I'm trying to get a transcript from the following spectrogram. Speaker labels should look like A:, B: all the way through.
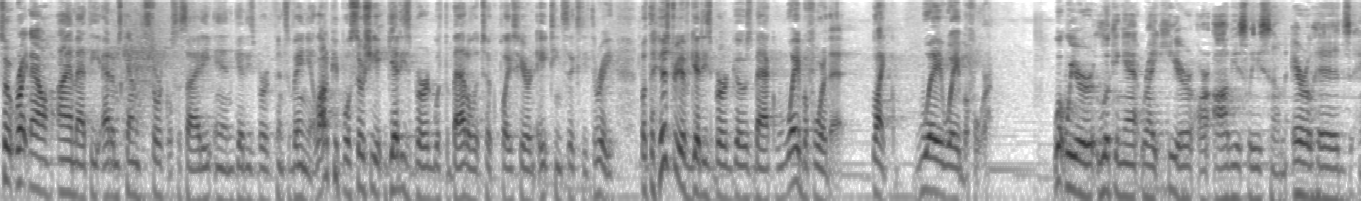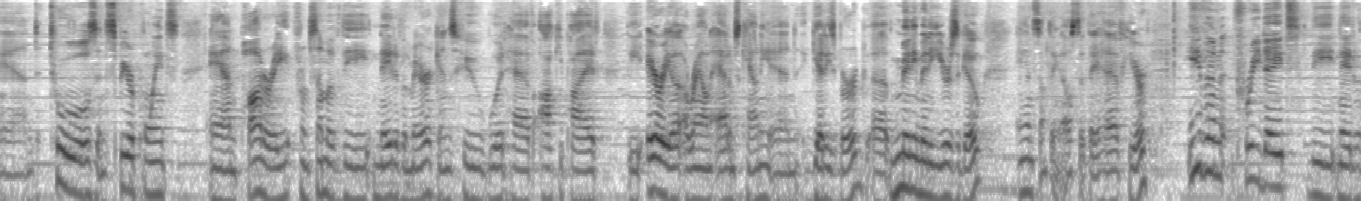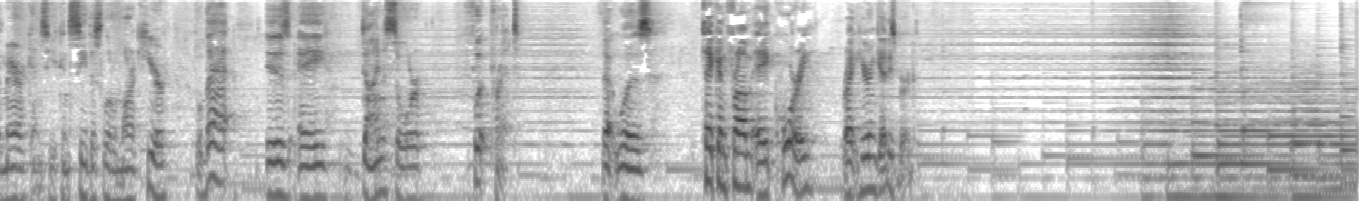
A: So right now I am at the Adams County Historical Society in Gettysburg, Pennsylvania. A lot of people associate Gettysburg with the battle that took place here in 1863, but the history of Gettysburg goes back way before that, like way, way before. What we are looking at right here are obviously some arrowheads and tools and spear points and pottery from some of the Native Americans who would have occupied the area around Adams County and Gettysburg uh, many, many years ago. And something else that they have here even predates the Native Americans. You can see this little mark here. Well, that is a dinosaur footprint that was taken from a quarry right here in Gettysburg.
